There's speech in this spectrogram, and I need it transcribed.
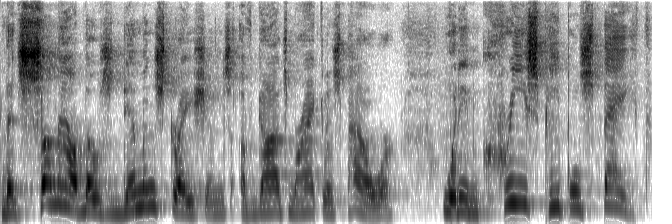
that somehow those demonstrations of God's miraculous power would increase people's faith,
